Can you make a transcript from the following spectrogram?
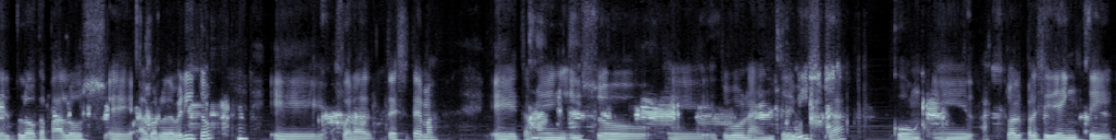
del blog palos, eh, Álvaro de Benito, eh, fuera de ese tema, eh, también hizo, tuvo una entrevista con el actual presidente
